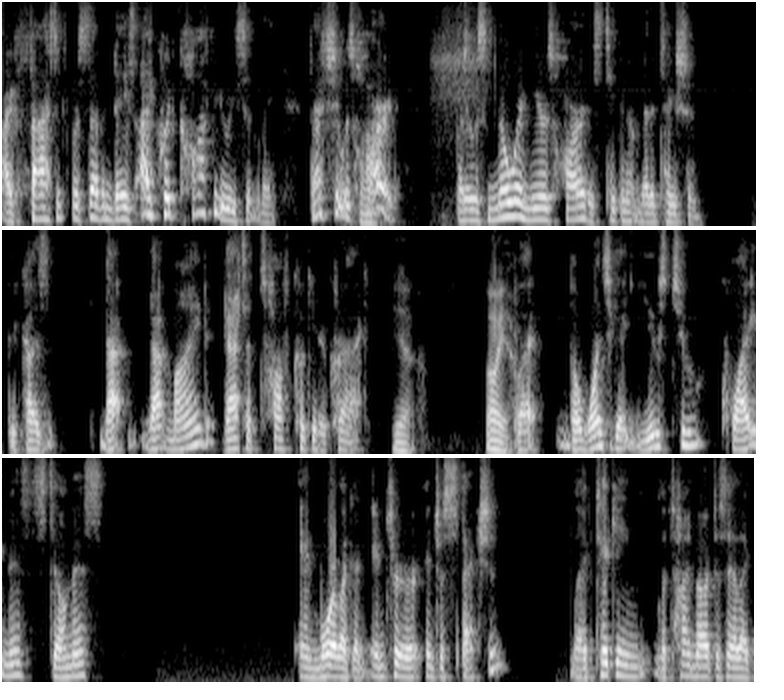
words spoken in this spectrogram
I fasted for seven days. I quit coffee recently. That shit was Wow. hard, but it was nowhere near as hard as taking up meditation because that that mind that's a tough cookie to crack. Yeah. Oh yeah. But but once you get used to quietness, stillness, and more like an inter introspection, like taking the time out to say like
